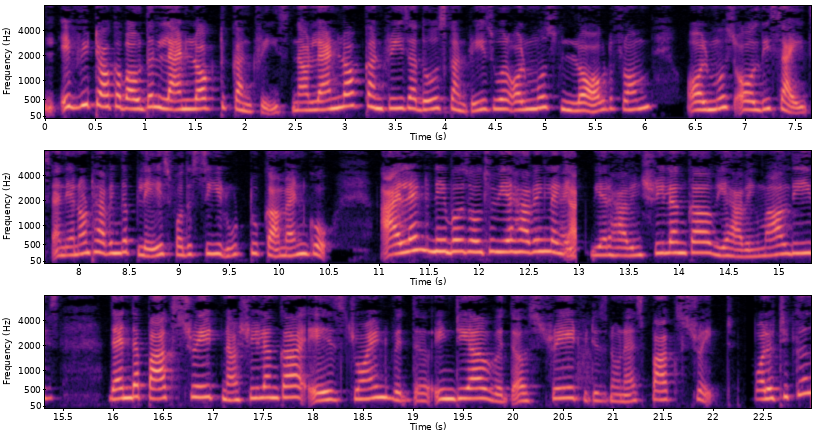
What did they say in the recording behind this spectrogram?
If we talk about the landlocked countries, now landlocked countries are those countries who are almost locked from almost all the sides and they are not having the place for the sea route to come and go. Island neighbors also we are having like we are having Sri Lanka, we are having Maldives, then the Palk Strait. Now Sri Lanka is joined with India with a strait which is known as Palk Strait. Political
